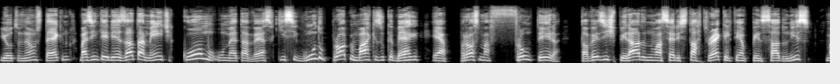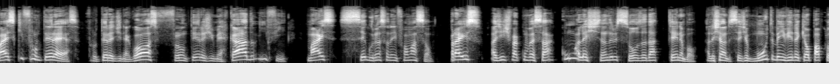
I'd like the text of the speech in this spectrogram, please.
e outros não técnicos, mas entender exatamente como o metaverso, que segundo o próprio Mark Zuckerberg, é a próxima fronteira. Talvez inspirado numa série Star Trek, ele tenha pensado nisso, mas que fronteira é essa? Fronteira de negócio, fronteiras de mercado, enfim, mais segurança da informação. Para isso, a gente vai conversar com o Alexandre Souza da Tenable. Alexandre, seja muito bem-vindo aqui ao Papo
